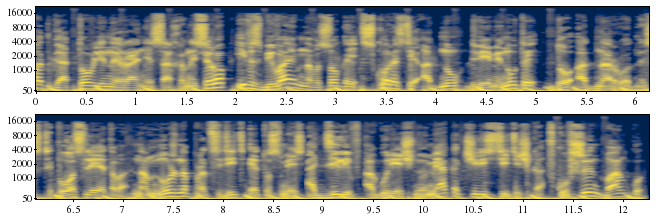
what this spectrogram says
подготовленный ранее сахарный сироп и взбиваем на высокой скорости 1-2 минуты до однородности. После этого нам нужно процедить эту смесь, отделив огуречную мякоть через ситечко в кувшин, банку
